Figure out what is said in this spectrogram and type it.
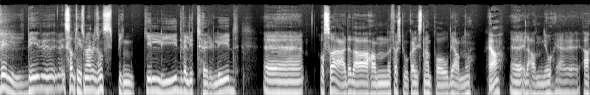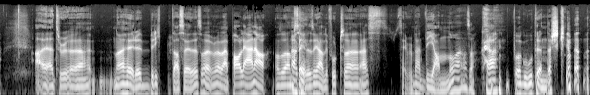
veldig Samtidig som det er veldig sånn spinkel lyd, veldig tørr lyd. Eh, og så er det da han førstevokalisten av Paul Diano. ja. Eh, eller Anjo. Ja, ja. Jeg, tror eh, Når jeg hører Britta si det, så er det Paul ja. Altså, han okay. sier det så jævlig fort, så jeg ser vel bare Diano, jeg, altså. ja. På god trøndersk. Men,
